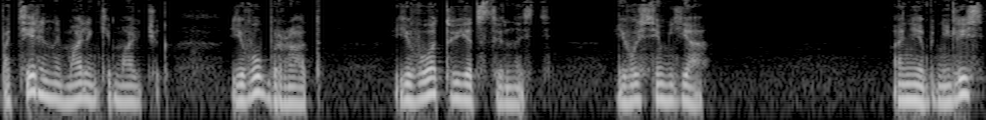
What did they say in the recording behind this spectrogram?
Потерянный маленький мальчик. Его брат. Его ответственность. Его семья. Они обнялись,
